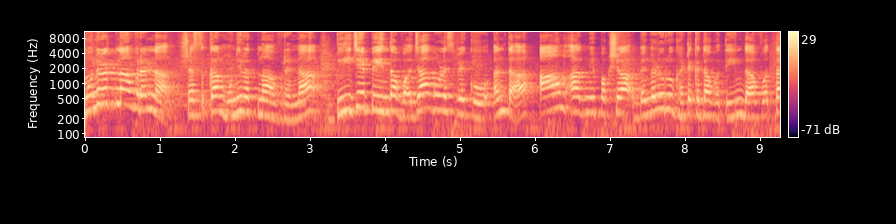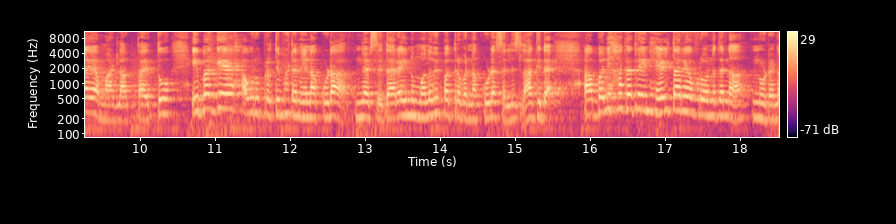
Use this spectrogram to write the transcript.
ಮುನಿರತ್ನ ಅವರನ್ನ, ಶಾಸಕ ಮುನಿರತ್ನ ಅವರನ್ನ ಬಿಜೆಪಿಯಿಂದ ವಜಾಗೊಳಿಸಬೇಕು ಅಂತ ಆಮ್ ಆದ್ಮಿ ಪಕ್ಷ ಬೆಂಗಳೂರು ಘಟಕದ ವತಿಯಿಂದ ಒತ್ತಾಯ ಮಾಡಲಾಗ್ತಾ ಇತ್ತು. ಈ ಬಗ್ಗೆ ಅವರು ಪ್ರತಿಭಟನೆಯನ್ನ ಕೂಡ ನಡೆಸಿದ್ದಾರೆ. ಇನ್ನು ಮನವಿ ಪತ್ರವನ್ನ ಕೂಡ ಸಲ್ಲಿಸಲಾಗಿದೆ. ಬನಿ ಬನ್ನಿ, ಹಾಗಾದ್ರೆ ಏನ್ ಹೇಳ್ತಾರೆ ಅವರು ಅನ್ನೋದನ್ನ ನೋಡೋಣ.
